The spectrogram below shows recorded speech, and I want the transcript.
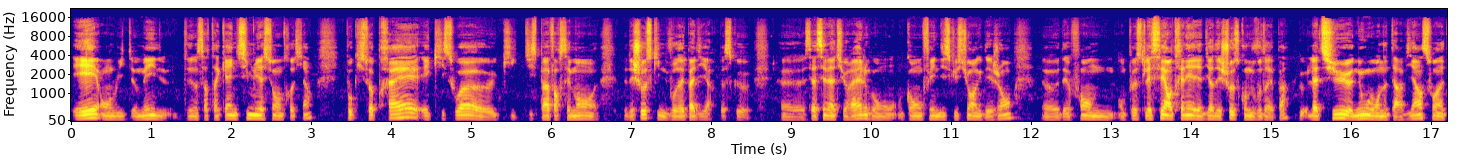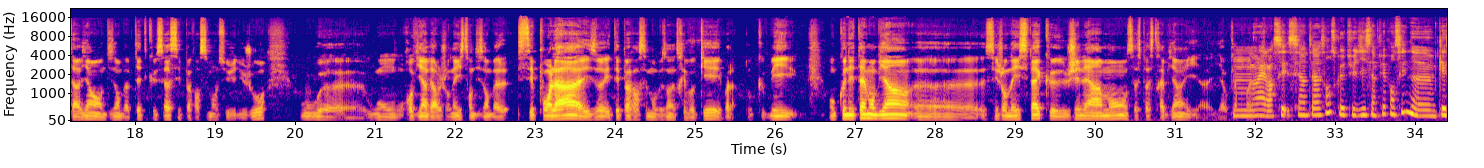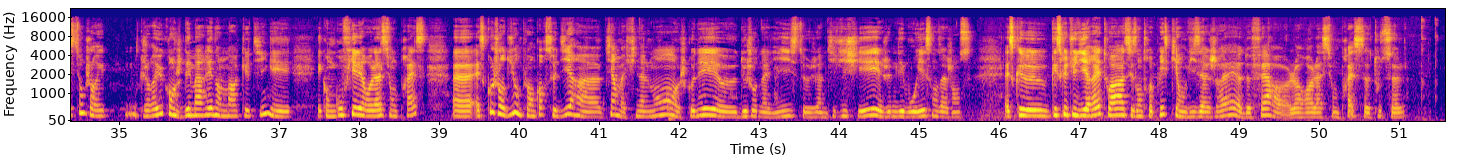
et on lui met dans certains cas une simulation d'entretien pour qu'il soit prêt et qu'il soit euh, qu'il dise pas forcément des choses qu'il ne voudrait pas dire. Parce que euh, c'est assez naturel quand on, quand on, fait une discussion avec des gens euh, des fois on, on, peut se laisser entraîner à dire des choses qu'on ne voudrait pas là-dessus nous on intervient soit on intervient en disant bah, peut-être que ça c'est pas forcément le sujet du jour ou euh, on revient vers le journaliste en disant bah, ces points-là ils n'étaient pas forcément besoin d'être évoqués et voilà donc mais on connaît tellement bien euh, ces journalistes-là que généralement ça se passe très bien il y, y, a aucun problème. Mmh, alors c'est intéressant ce que tu dis ça me fait penser à une, une question que j'aurais que j'aurais eu quand je démarrais dans le marketing et, et qu'on me confiait les relations presse. Euh, Est-ce qu'aujourd'hui on peut encore se dire euh, tiens bah, finalement je connais euh, deux journalistes, j'ai un petit fichier et je vais me débrouiller sans agence. Est-ce que qu'est-ce que tu dirais toi à ces entreprises qui envisageraient de faire leur relation presse toutes seules?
